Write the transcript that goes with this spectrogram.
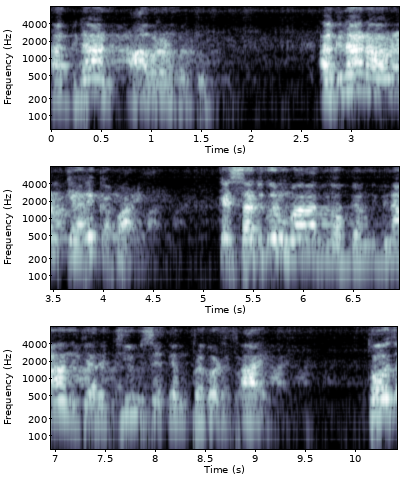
અજ્ઞાન આવરણ હતું. અજ્ઞાન આવરણ ક્યારે કપાય? કે સદગુરુ મહારાજનો જ્ઞાન જ્યારે જીવશે તેમ પ્રગટ થાય, તો જ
